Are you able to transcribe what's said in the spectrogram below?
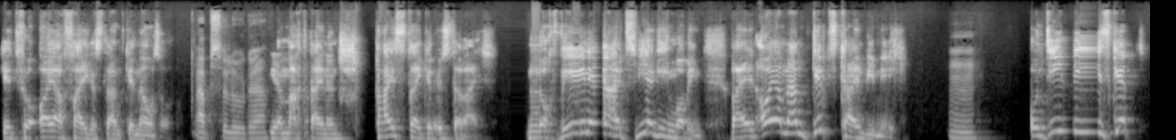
gilt für euer feiges Land genauso. Absolut, ja. Ihr macht einen Scheißdreck in Österreich. Noch weniger als wir gegen Mobbing. Weil in eurem Land gibt es keinen wie mich. Mhm. Und die, die es gibt,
